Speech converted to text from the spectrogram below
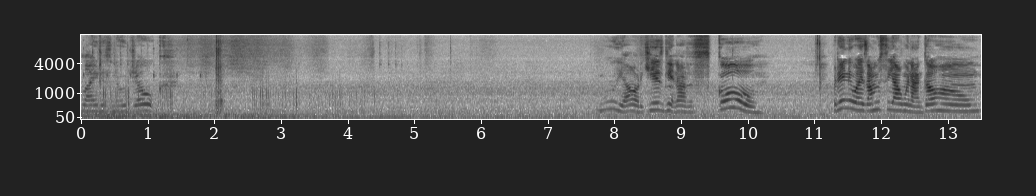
Light is no joke. Ooh, y'all, the kids getting out of school. But anyways, I'm gonna see y'all when I go home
